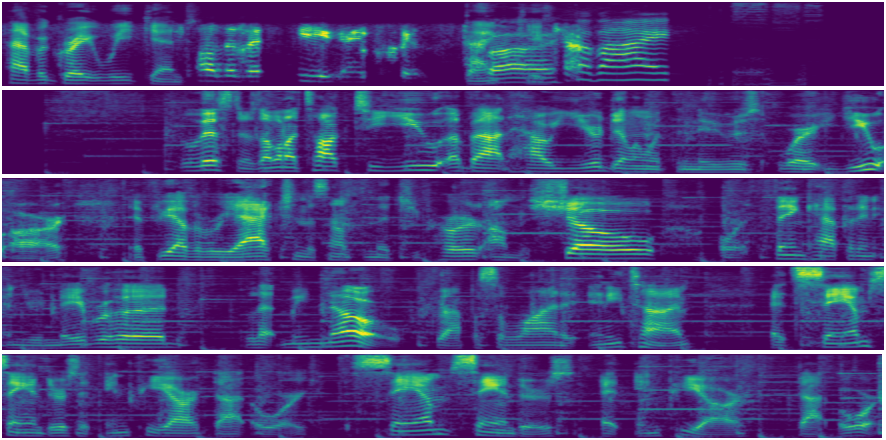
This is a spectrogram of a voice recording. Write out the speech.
Have a great weekend. All the best to you guys. Too. Thank Bye. you. Bye bye. Listeners, I want to talk to you about how you're dealing with the news where you are. If you have a reaction to something that you've heard on the show or a thing happening in your neighborhood, let me know. Drop us a line at any time at samsanders at npr.org. Sam Sanders at npr.org.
